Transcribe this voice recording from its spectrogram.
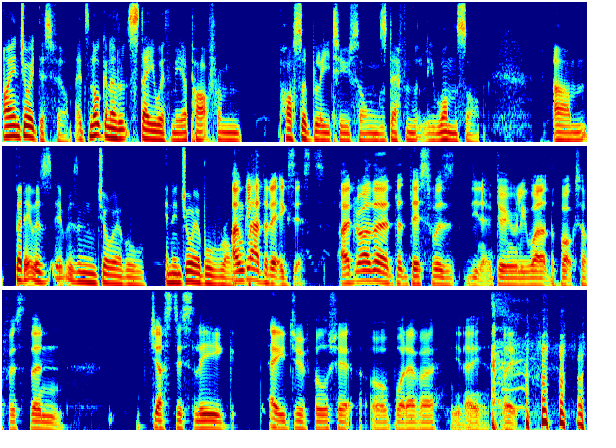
I enjoyed this film. It's not going to stay with me apart from possibly two songs, definitely one song. Um, but it was it was enjoyable, an enjoyable romp. I'm glad that it exists. I'd rather that this was, you know, doing really well at the box office than Justice League Age of Bullshit or whatever, you know, like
